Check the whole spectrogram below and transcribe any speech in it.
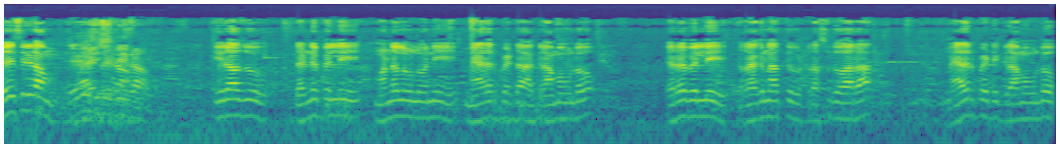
జై శ్రీరామ్. ఈరోజు దండపల్లి మండలంలోని మేదర్పేట గ్రామంలో ఎర్రబెల్లి రఘునాథ్ ట్రస్ట్ ద్వారా మేదర్పేట గ్రామంలో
